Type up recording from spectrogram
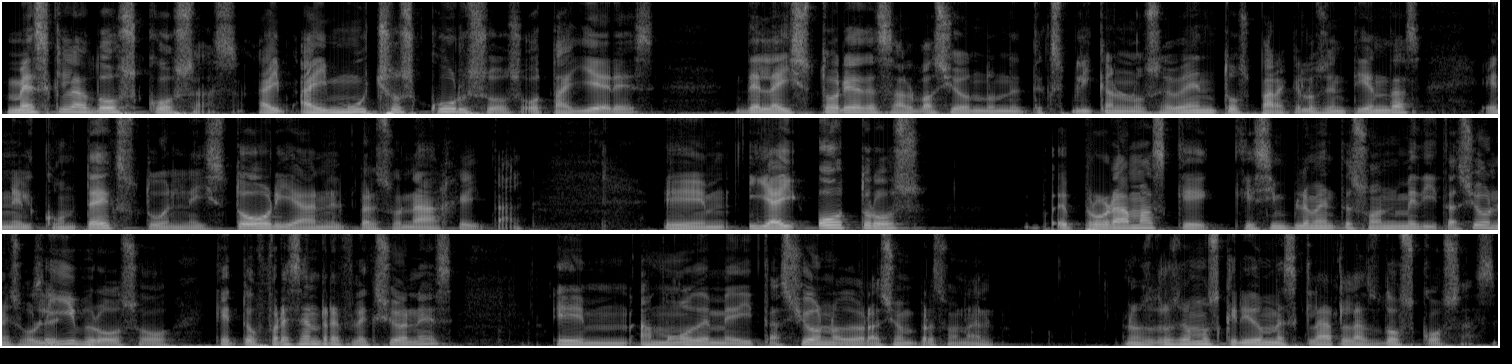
mezcla dos cosas. Hay, hay muchos cursos o talleres de la historia de salvación donde te explican los eventos para que los entiendas en el contexto, en la historia, en el personaje y tal. Eh, y hay otros eh, programas que, que simplemente son meditaciones o Sí. libros o que te ofrecen reflexiones em, a modo de meditación o de oración personal. Nosotros hemos querido mezclar las dos cosas.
